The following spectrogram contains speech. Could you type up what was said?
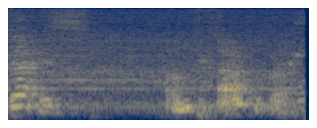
Guys,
